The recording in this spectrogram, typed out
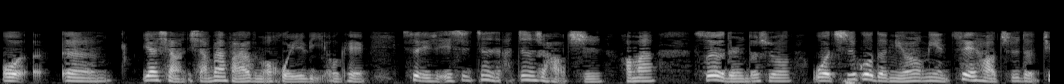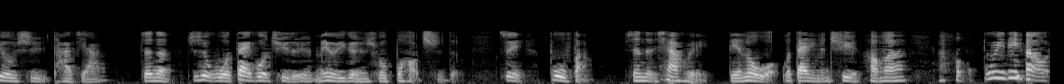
我嗯、要想想办法要怎么回礼。OK，所以也是真的真的是好吃，好吗？所有的人都说，我吃过的牛肉面最好吃的就是他家，真的，就是我带过去的人，没有一个人说不好吃的。所以不妨真的下回联络我，我带你们去好吗？不一定啊，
